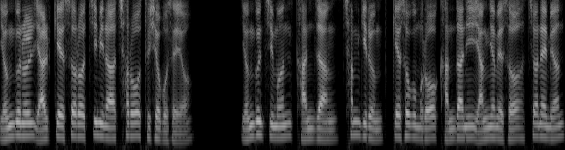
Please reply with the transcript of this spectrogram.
연근을 얇게 썰어 찜이나 차로 드셔보세요. 연근찜은 간장, 참기름, 깨소금으로 간단히 양념해서 쪄내면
